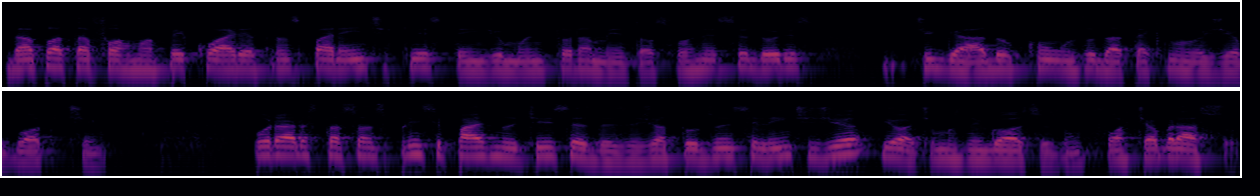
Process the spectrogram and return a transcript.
da plataforma pecuária transparente que estende o monitoramento aos fornecedores de gado com o uso da tecnologia blockchain. Por hora, estas são as principais notícias. Desejo a todos um excelente dia e ótimos negócios. Um forte abraço.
